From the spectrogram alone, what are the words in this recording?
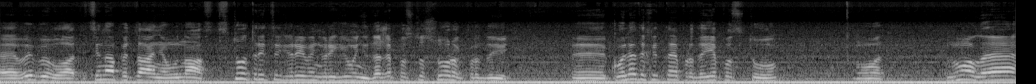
е, вибивати. Ціна питання у нас 130 гривень в регіоні, навіть по 140 продають. Е, Коля ДХТ продає по 100. От. Ну, але е,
